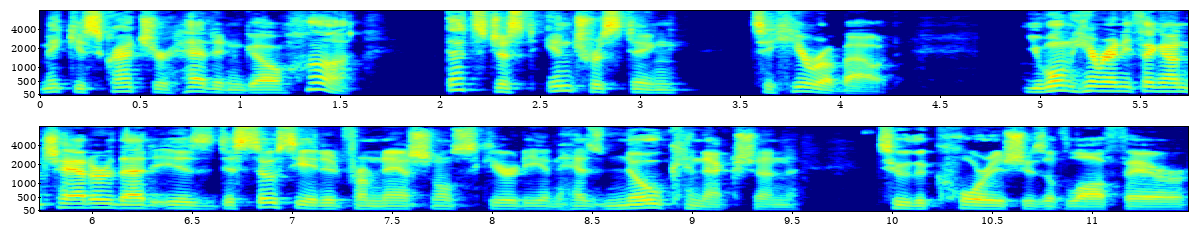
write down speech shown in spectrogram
make you scratch your head and go, huh, that's just interesting to hear about. You won't hear anything on chatter that is dissociated from national security and has no connection to the core issues of lawfare.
